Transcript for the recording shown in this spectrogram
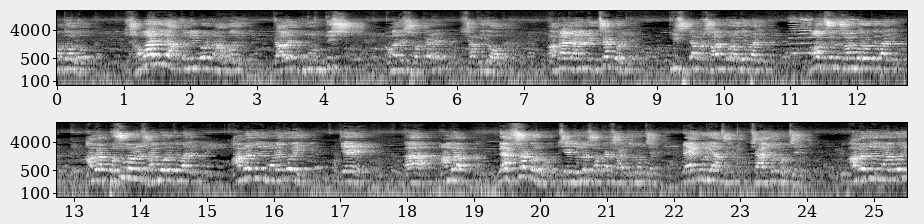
পথ হলো, সবাই যদি আত্মনির্ভর না হয়, তাহলে মূল উদ্দেশ্য আমাদের সরকারের সাথিত হবে না। আপনারা জানেন ইচ্ছা করে কৃষিতে আমরা স্বয়ংবর হতে পারি মৎস্য স্বয়ংবর হতে পারি, আমরা পশুপালন স্বয়ংবর হতে পারি। আমরা যদি মনে করি যে আমরা ব্যবসা করব সেই জন্য সরকার সাহায্য করছে, ব্যাংকগুলি আছে, সাহায্য করছে। আমরা যদি মনে করি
